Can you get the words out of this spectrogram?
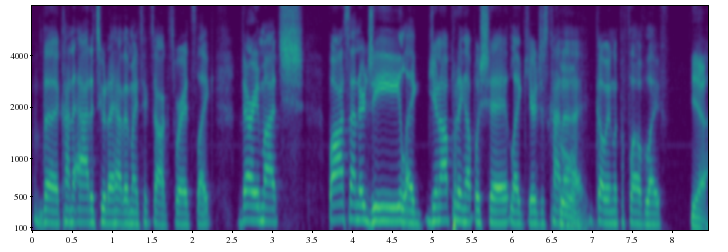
the kind of attitude I have in my TikToks where it's like very much boss energy, like you're not putting up with shit, like you're just kind of Cool. going with the flow of life. Yeah.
